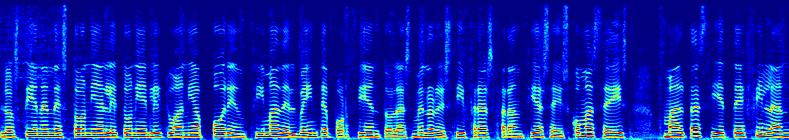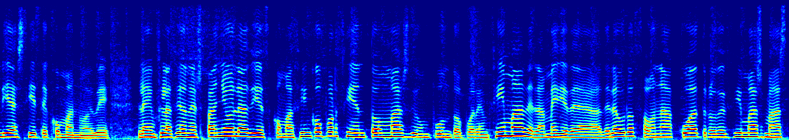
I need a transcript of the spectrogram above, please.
los tienen Estonia, Letonia y Lituania por encima del 20%. Las menores cifras, Francia 6,6%, Malta 7%, Finlandia 7,9%. La inflación española 10,5%, más de un punto por encima de la media de la eurozona, cuatro décimas más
